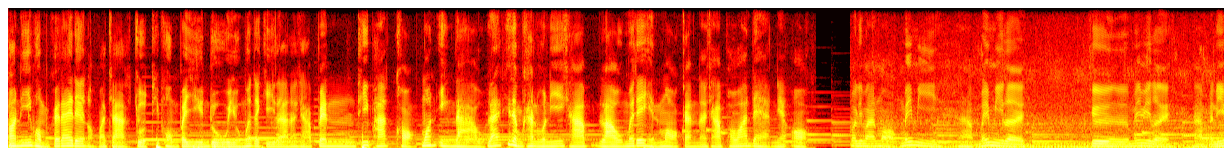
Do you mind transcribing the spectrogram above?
ตอนนี้ผมก็ได้เดินออกมาจากจุดที่ผมไปยืนดูวิวเมื่อตะกี้แล้วนะครับ เป็นที่พักของม่อนอิงดาว และที่สำคัญวันนี้ครับ เราไม่ได้เห็นหมอกกันนะครับ เพราะว่าแดดเนี่ยออกปริมาณหมอกไม่มีนะครับไม่มีเลย คือไม่มีเลยนะครับอันนี้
